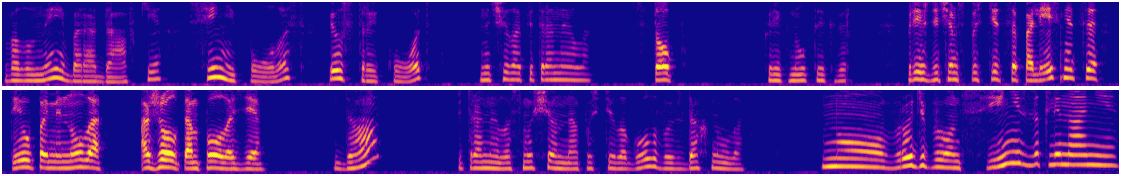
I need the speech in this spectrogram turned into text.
валуны и бородавки, синий полос, пестрый кот, — начала Петронелла. «Стоп!» — крикнул тыквер. «Прежде чем спуститься по лестнице, ты упомянула о желтом полозе. Да? Петронелла смущенно опустила голову и вздохнула. Но вроде бы он синий в заклинании.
